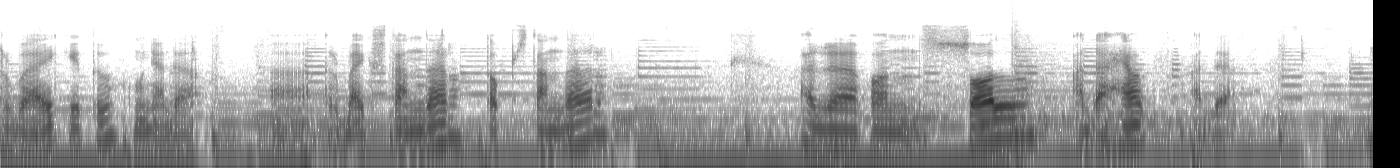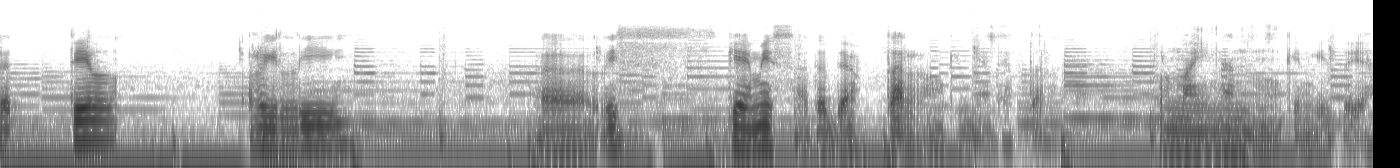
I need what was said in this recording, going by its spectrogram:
terbaik itu. Kemudian ada uh, terbaik standar top standar. Ada konsol ada health ada detail really uh, list games ada daftar mungkin ya daftar permainan mungkin gitu ya.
